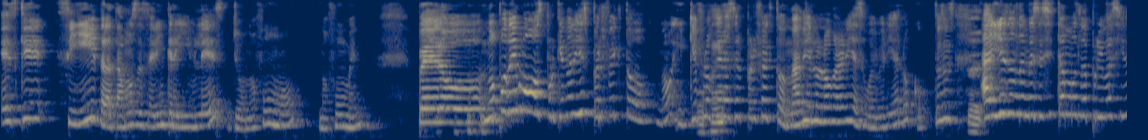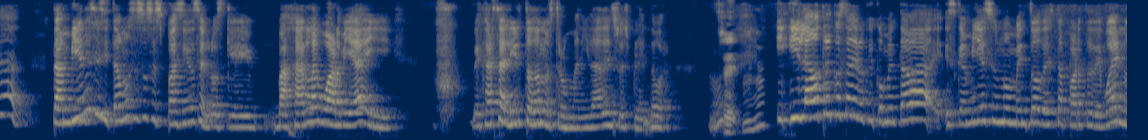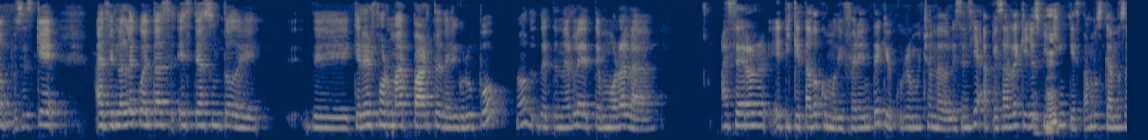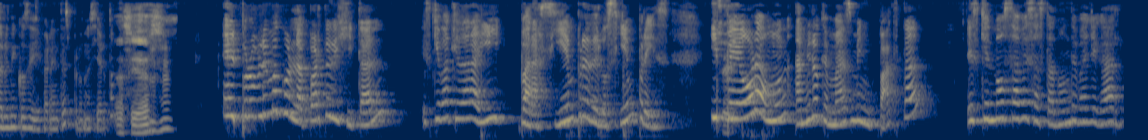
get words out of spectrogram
es que sí, tratamos de ser increíbles. Yo no fumo, no fumen. Pero no podemos porque nadie es perfecto, ¿no? Y qué flojera ser perfecto. Nadie lo lograría, se volvería loco. Entonces, Sí. ahí es donde necesitamos la privacidad. También necesitamos esos espacios en los que bajar la guardia y uf, dejar salir toda nuestra humanidad en su esplendor. ¿no? Sí. Y, y la otra cosa de lo que comentaba es que a mí ya es un momento de esta parte de, bueno, pues es que al final de cuentas este asunto de, de querer formar parte del grupo, ¿no? De tenerle temor a la a ser etiquetado como diferente, que ocurre mucho en la adolescencia, a pesar de que ellos Ujú. fingen que están buscando ser únicos y diferentes, pero no es cierto. Así es. El problema con la parte digital es que va a quedar ahí para siempre de los siempre. Y Sí. peor aún, a mí lo que más me impacta es que no sabes hasta dónde va a llegar.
